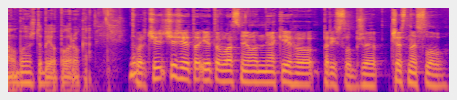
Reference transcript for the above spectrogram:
alebo že to bude o pol roka. Dobre, či, čiže je to, je to vlastne len nejaký jeho prísľub, že čestné slovo.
